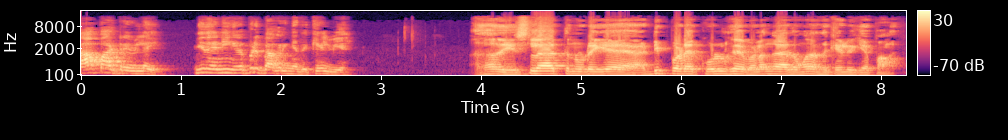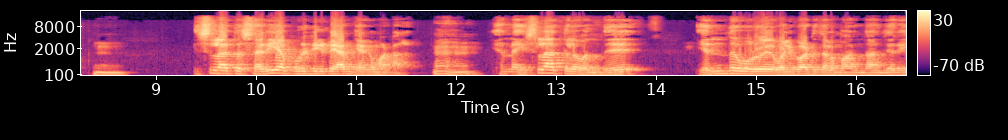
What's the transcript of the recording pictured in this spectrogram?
காப்பாற்றவில்லை? இதை நீங்க எப்படி பாக்குறீங்க அந்த கேள்வியை? அதாவது இஸ்லாத்தினுடைய அடிப்படை கொள்கை வழங்காதவங்க அந்த கேள்வி கேட்பாங்க. இஸ்லாத்தை சரியா புரிஞ்சுக்கிட்டு யாரும் கேட்க மாட்டாங்க. ஏன்னா இஸ்லாத்துல வந்து எந்த ஒரு வழிபாட்டு தலமா இருந்தாலும் சரி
